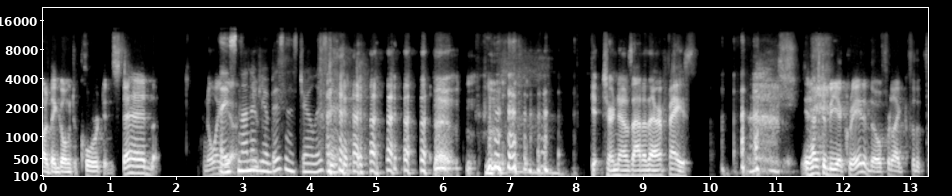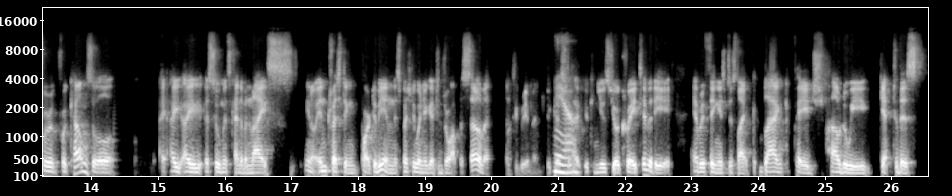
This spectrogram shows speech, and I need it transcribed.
are they going to court instead? No idea. It's none of your business, Jill, is it? Get your nose out of their face. it has to be a creative though for like for the, for for counsel. I, I, I assume it's kind of a nice, you know, interesting part to be in, especially when you get to draw up a settlement agreement because Yeah. you can use your creativity. Everything is just like blank page. How do we get to this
